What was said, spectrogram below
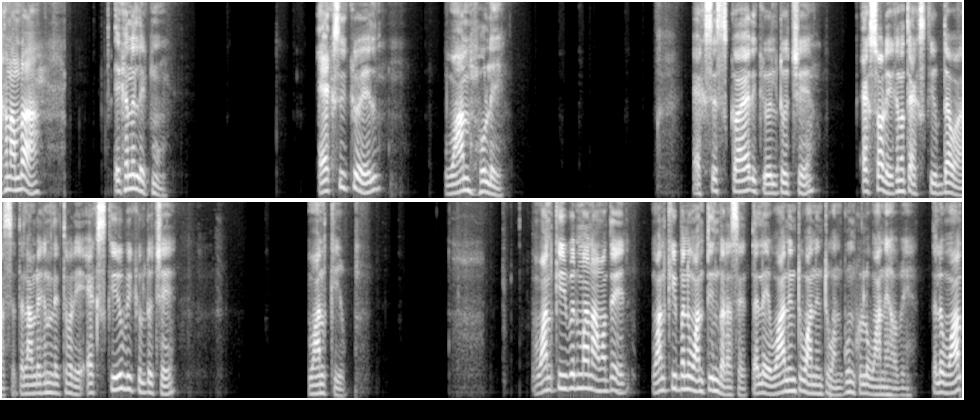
এখন আমরা এখানে লিখব এক্স ইকুয়াল ওয়ান হলে এক্স স্কোয়ার ইকুয়াল টু হচ্ছে সরি এখানে তো এক্স কিউব দেওয়া আছে। তাহলে আমরা এখানে লিখতে পারি এক্স কিউব ইকুয়াল টু হচ্ছে ওয়ান কিউব ওয়ান কিউবের মান আমাদের ওয়ান কিউব মানে ওয়ান তিনবার আছে। তাহলে one into one into one গুণ করলে ওয়ানে হবে। তাহলে ওয়ান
